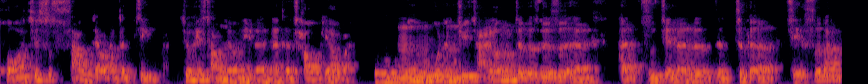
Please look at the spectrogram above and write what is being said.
火就是烧掉那个金嘛，就会烧掉你的那个钞票嘛，嗯，不能聚财咯，这个就是很很直接的这这这个解释了。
